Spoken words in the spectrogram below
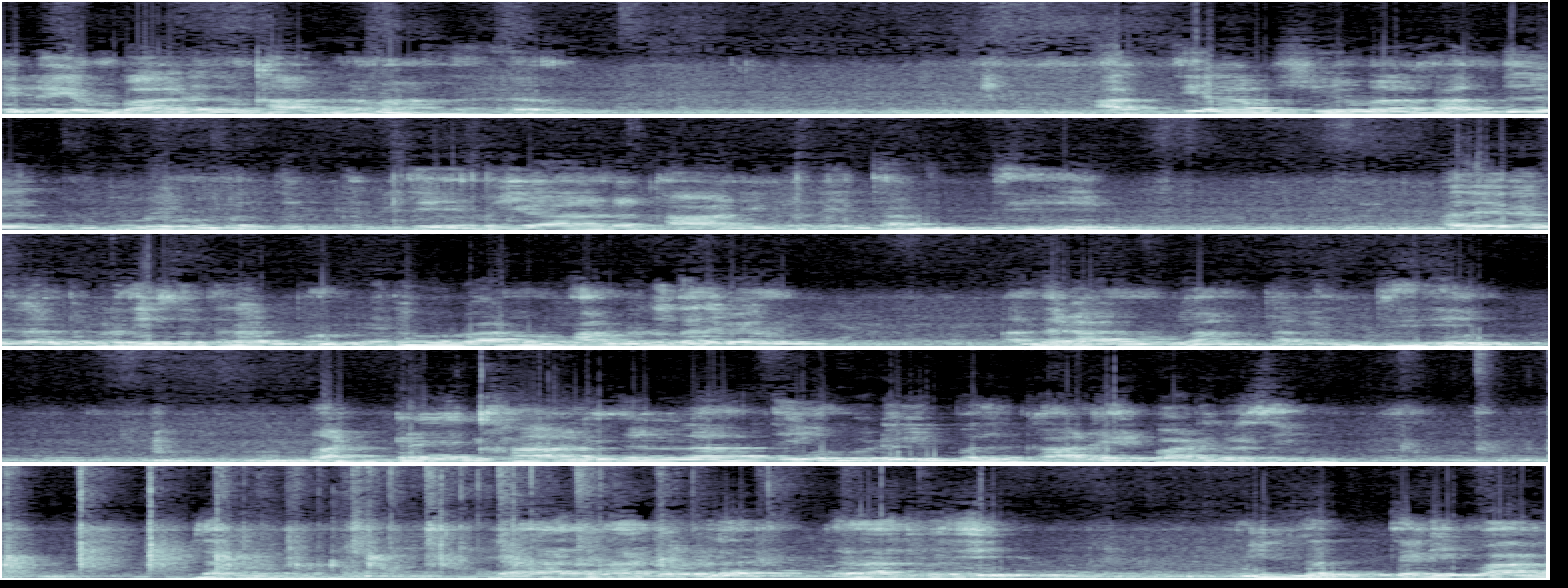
நிலையம் பாரதம் காரணமாக அத்தியாவசியமாக அந்த துறைமுகத்திற்கு தேவையான காணிகளை தவிர்த்து அதே நேரத்தில் அந்த பிரதேசத்தில் ஏதோ ஒரு ராணுவ முகாம் தானே வேணும்? அந்த ராணுவ முகாம் தவிர்த்து மற்ற காணிகள் எல்லாத்தையும் விடுவிப்பதற்கான ஏற்பாடுகளை செய்யும் சரி. ஜனாதிபதி மிக தெளிவாக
